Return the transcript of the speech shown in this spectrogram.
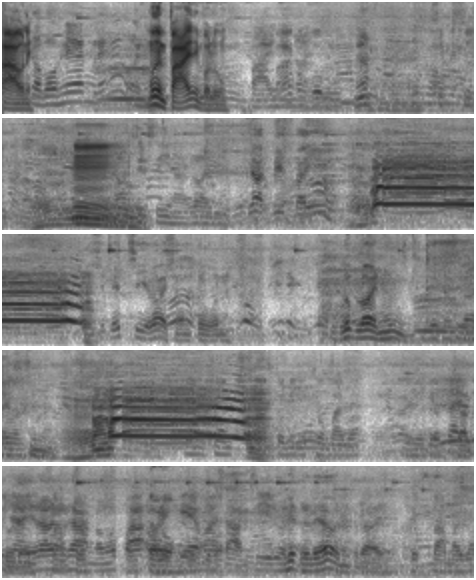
ขาวๆนี่กระบอกแห้งแล้วหมื่นปลายนี่บ่ลุงปลาย นี่นะสิบสี่อืมสิบสี่ห้าร้อยนี่ญาติบินไปสิบเอ็ดสี่ร้อยสองตัวนะรูปร้อยหนึงอืมตัวนี้ส่งไปบ่สามตัวใดเราทางเอามาปะเอาไอ้แกมาสามสี่ด้วยเฮ็ดได้แล้วอันนี่ก็ได้เก็บสามใบบ่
